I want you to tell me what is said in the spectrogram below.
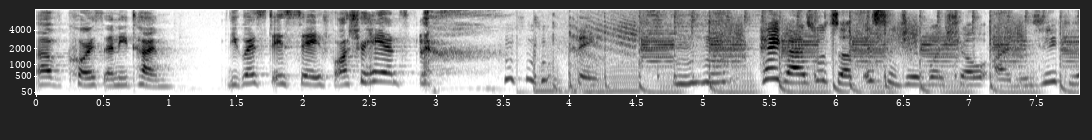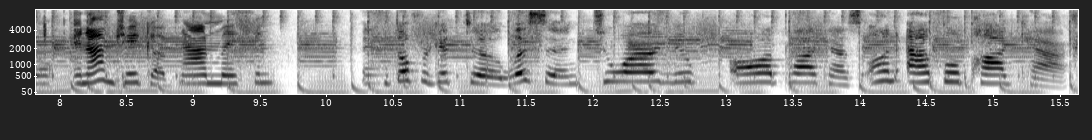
Of course, anytime. You guys stay safe. Wash your hands. Thanks. Hey guys, what's up? It's the J Boy Show. I'm Ezekiel. And I'm Jacob. And I'm Mason. And don't forget to listen to our new uh, podcast on Apple Podcasts.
